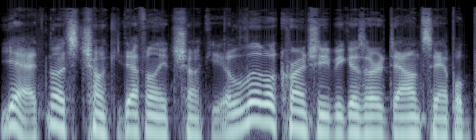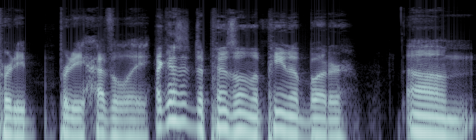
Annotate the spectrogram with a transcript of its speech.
yeah, no, it's chunky, definitely chunky. A little crunchy because they're downsampled pretty pretty heavily. I guess it depends on the peanut butter. Um,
